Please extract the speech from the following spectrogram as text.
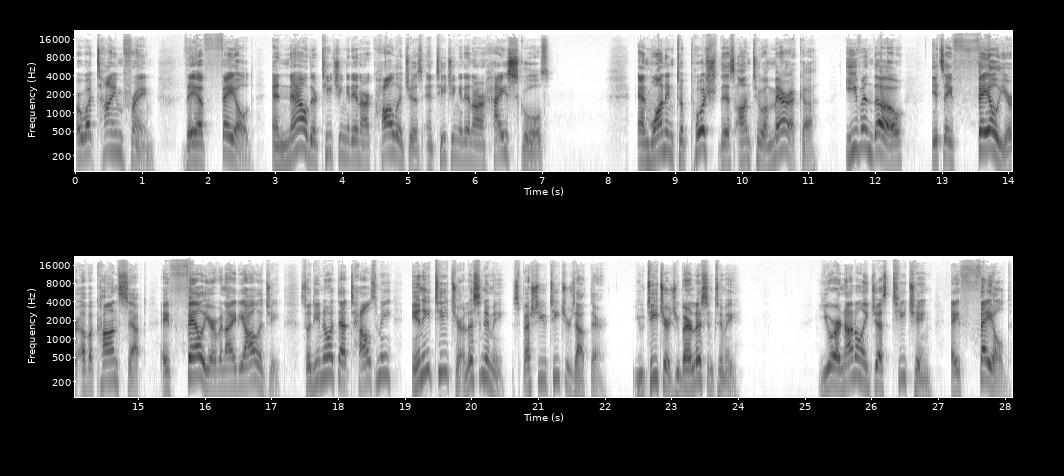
or what time frame. They have failed. And now they're teaching it in our colleges and teaching it in our high schools and wanting to push this onto America, even though it's a failure of a concept, a failure of an ideology. So, do you know what that tells me? Any teacher, listen to me, especially you teachers out there. You teachers, you better listen to me. You are not only just teaching a failed,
